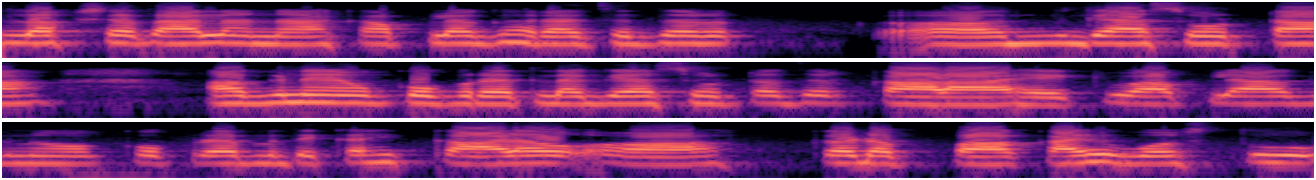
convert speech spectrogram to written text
लक्षात आलं ना की आपल्या घराचं जर गॅस ओटा आग्नेय कोपऱ्यातला गॅस ओटा जर काळा आहे किंवा आपल्या आग्नेय कोपऱ्यामध्ये काही काळा कडप्पा काही वस्तू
